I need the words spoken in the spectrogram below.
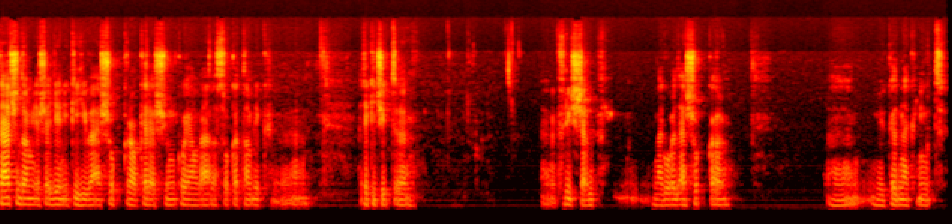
társadalmi és egyéni kihívásokra keresünk olyan válaszokat, amik hát egy kicsit frissebb megoldásokkal működnek, mint,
